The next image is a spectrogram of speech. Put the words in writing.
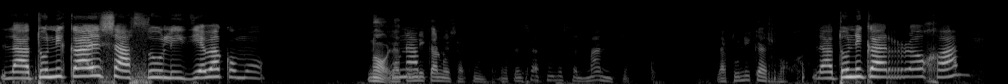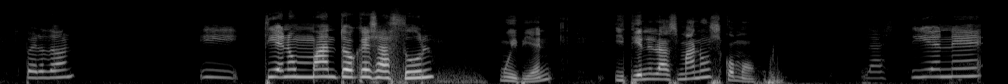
La túnica es azul y lleva como... No, la Una- túnica no es azul. Lo que es azul es el manto. La túnica es roja. La túnica es roja, perdón, y tiene un manto que es azul. Muy bien. ¿Y tiene las manos como? Las tiene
